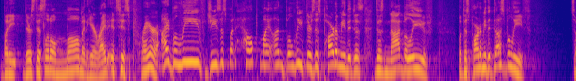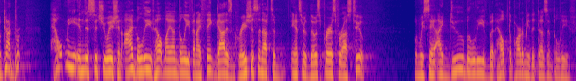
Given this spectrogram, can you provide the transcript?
But he, there's this little moment here, right? It's his prayer. I believe, Jesus, but help my unbelief. There's this part of me that just does not believe, but this part of me that does believe. So, God, help me in this situation. I believe, help my unbelief. And I think God is gracious enough to answer those prayers for us too. When we say, I do believe, but help the part of me that doesn't believe.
